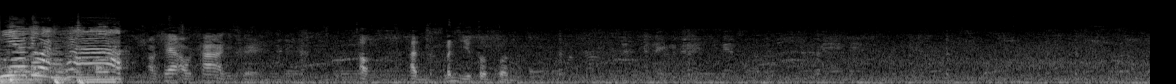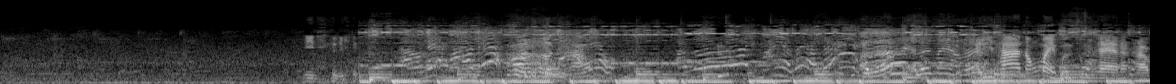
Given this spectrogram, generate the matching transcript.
เมียดวนค่ะ เอาแค่เอาท่าเฉย อันมันอยู่ต้นต้นนี่นี่เอาแล้วเอาแล้วเอาแล้วเอาเลยไม่เอาเลยเอาเลยเอาเลยเอาเลยไม่เอาเลๆอันนี้ท่าน้องใหม่เมืองชุมแพนะครับ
